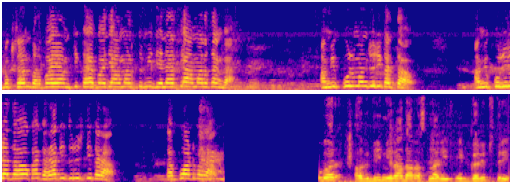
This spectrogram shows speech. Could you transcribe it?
नुकसान भरपाई आमची काय पाहिजे आम्हाला तुम्ही देणार ते आम्हाला सांगा. आम्ही कुल मंजुरी करता. आम्ही कुलीला जावं का घराची दुरुस्ती करा का पोट भरा? बरोबर अगदी निराधार असणारी एक गरीब स्त्री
